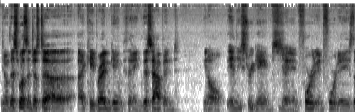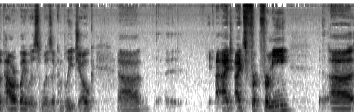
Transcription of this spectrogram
you know this wasn't just a, a, a Cape Breton game thing. This happened. You know, in these three games Yeah. in four in four days, the power play was was a complete joke. Uh, I, I for, for me, uh,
